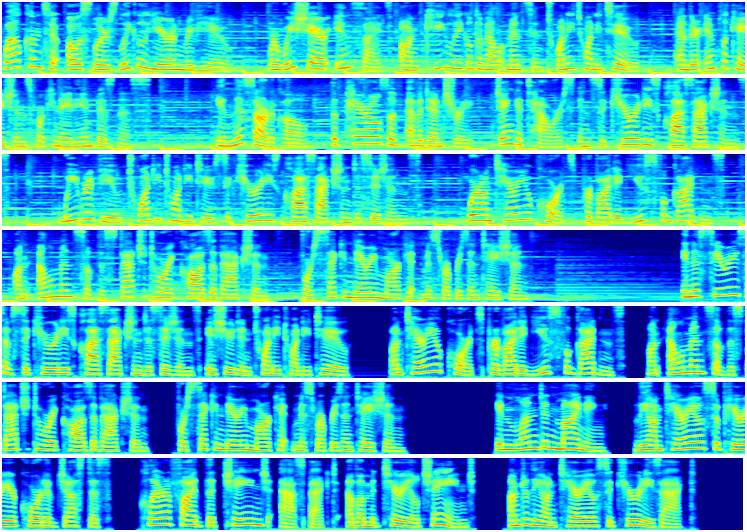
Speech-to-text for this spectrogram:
Welcome to Osler's Legal Year in Review, where we share insights on key legal developments in 2022 and their implications for Canadian business. In this article, The Perils of Evidentiary Jenga Towers in Securities Class Actions, we review 2022 securities class action decisions, where Ontario courts provided useful guidance on elements of the statutory cause of action for secondary market misrepresentation. In a series of securities class action decisions issued in 2022, Ontario courts provided useful guidance on elements of the statutory cause of action for secondary market misrepresentation. In London Mining, the Ontario Superior Court of Justice clarified the change aspect of a material change under the Ontario Securities Act,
